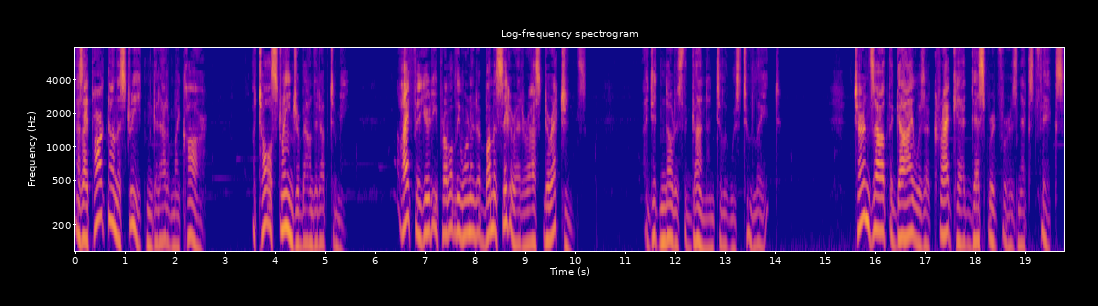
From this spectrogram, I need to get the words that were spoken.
As I parked on the street and got out of my car, a tall stranger bounded up to me. I figured he probably wanted to bum a cigarette or ask directions. I didn't notice the gun until it was too late. Turns out the guy was a crackhead desperate for his next fix.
